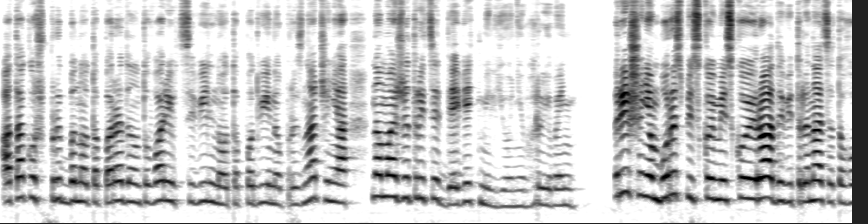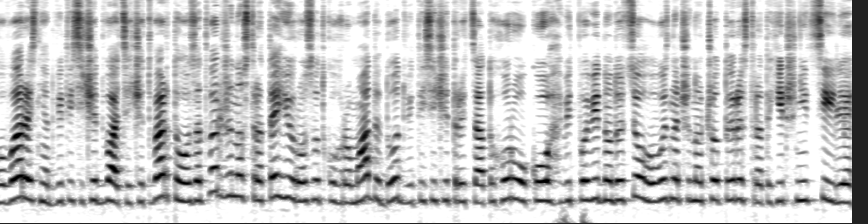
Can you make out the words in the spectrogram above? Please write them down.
а також придбано та передано товарів цивільного та подвійного призначення на майже 39 мільйонів гривень. Рішенням Бориспільської міської ради від 13 вересня 2024-го затверджено стратегію розвитку громади до 2030 року. Відповідно до цього визначено чотири стратегічні цілі:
